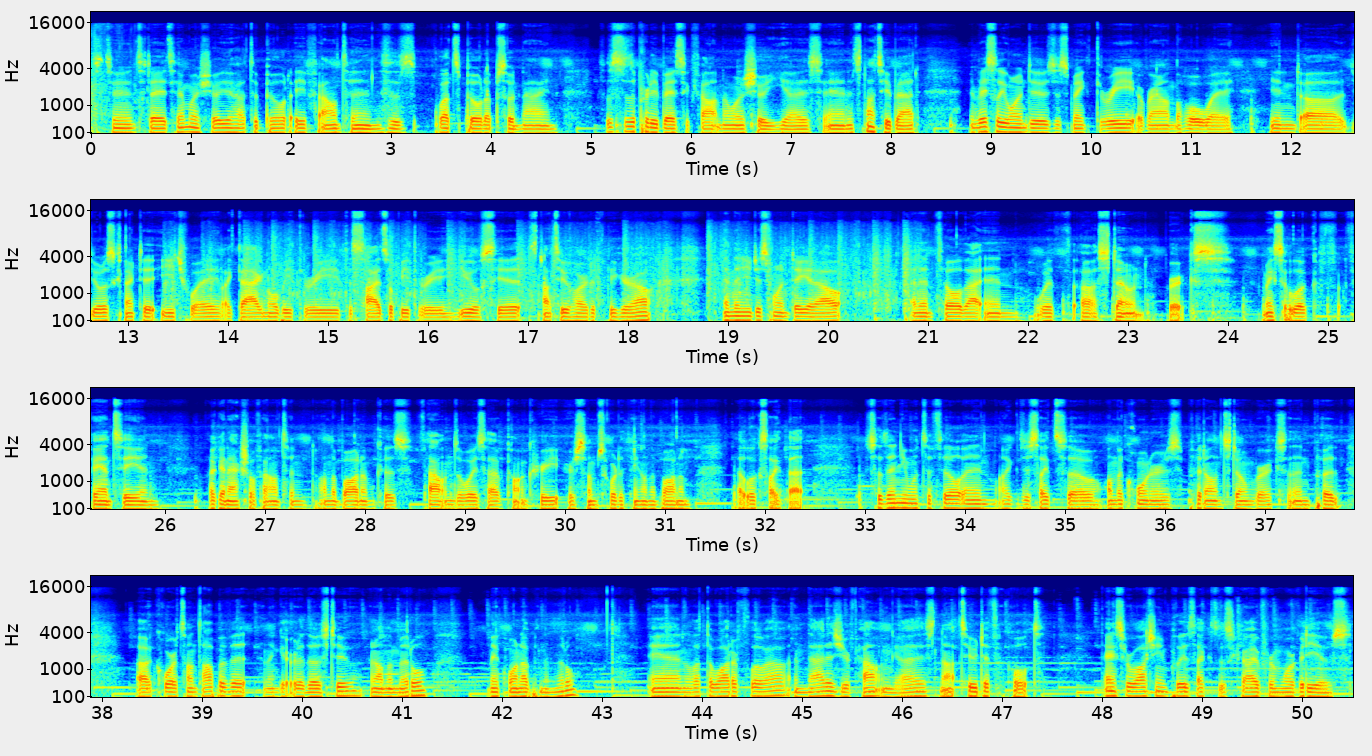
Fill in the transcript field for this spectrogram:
In today. Today I'm going to show you how to build a fountain. This is Let's Build episode 9. So this is a pretty basic fountain I want to show you guys and it's not too bad. And basically what you want to do is just make three around the whole way. And uh, you'll just connect it each way. Like diagonal will be three, the sides will be three. You'll see it. It's not too hard to figure out. And then you just want to dig it out and then fill that in with uh, stone bricks. Makes it look fancy and like an actual fountain on the bottom because fountains always have concrete or some sort of thing on the bottom that looks like that. So then you want to fill in like just like so on the corners, put on stone bricks and then put uh, quartz on top of it and then get rid of those two and on the middle make one up in the middle and let the water flow out and that is your fountain guys. Not too difficult. Thanks for watching. Please like and subscribe for more videos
